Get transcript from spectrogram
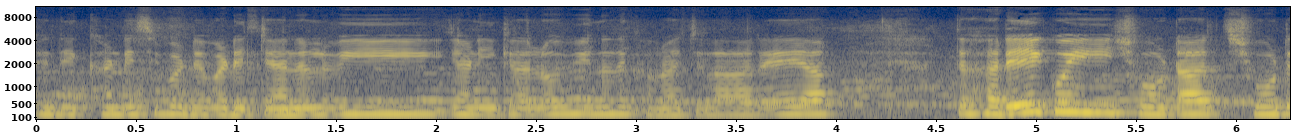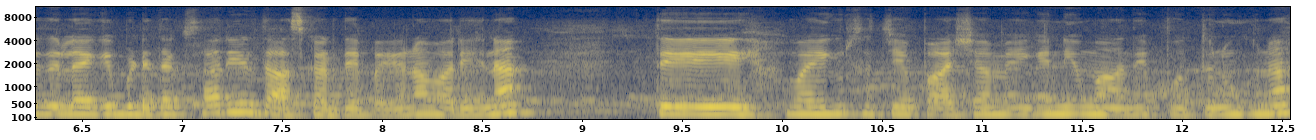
ਫਿਰ ਦੇਖਣ ਦੀ ਸੀ ਵੱਡੇ ਵੱਡੇ ਚੈਨਲ ਵੀ, ਜਾਣੀ ਕਹ ਲਓ ਵੀ ਇਹਨਾਂ ਦੇ ਖਬਰਾਂ ਚਲਾ ਰਹੇ ਆ। ਤੇ ਹਰੇਕ ਕੋਈ ਛੋਟਾ, ਛੋਟੇ ਤੋਂ ਲੈ ਕੇ ਵੱਡੇ ਤੱਕ ਸਾਰੇ ਅਰਦਾਸ ਕਰਦੇ ਪਏ ਉਹਨਾਂ ਬਾਰੇ, ਹਨਾ? ਤੇ ਵਾਹਿਗੁਰੂ ਸੱਚੇ ਪਾਤਸ਼ਾਹ, ਮੈਂ ਕਹਿੰਦੀ ਮਾਂ ਦੇ ਪੁੱਤ ਨੂੰ, ਹਨਾ?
